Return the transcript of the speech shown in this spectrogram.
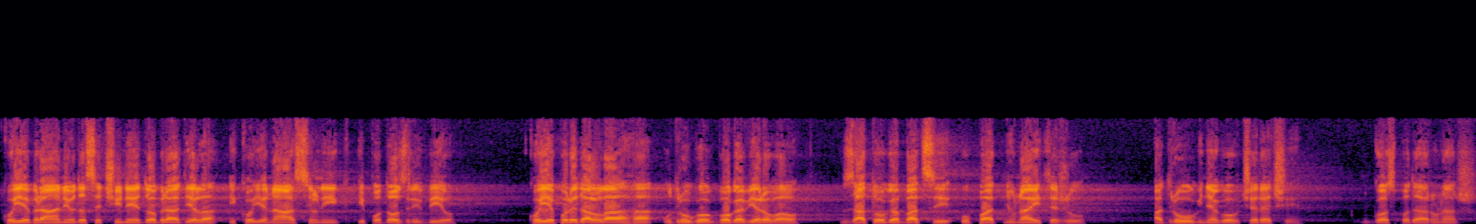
koji je branio da se čine dobra djela i koji je nasilnik i podozriv bio, koji je pored Allaha u drugog Boga vjerovao, zato ga baci u patnju najtežu, a drug njegov će reći, gospodaru naš,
